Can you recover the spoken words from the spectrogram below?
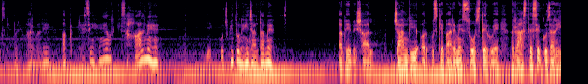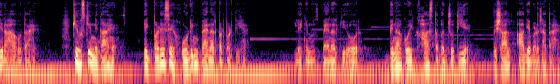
उसके परिवार वाले अब कैसे हैं और किस हाल में हैं? ये कुछ भी तो नहीं जानता मैं। अभी विशाल जानवी और उसके बारे में सोचते हुए रास्ते से गुजर ही रहा होता है कि उसकी निगाहें एक बड़े से होर्डिंग बैनर पर पड़ती है। लेकिन उस बैनर की ओर बिना कोई खास तवज्जो दिए विशाल आगे बढ़ जाता है।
